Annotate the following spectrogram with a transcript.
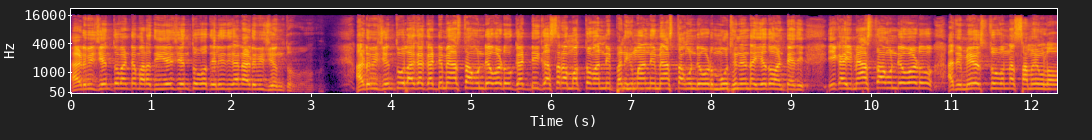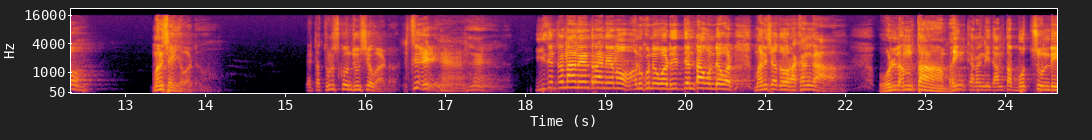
అడవి జంతువు అంటే మనది ఏ జంతువో తెలియదు కానీ అడవి జంతువు. అడవి జంతువులాగా గడ్డి మేస్తా ఉండేవాడు గడ్డి గసర మొత్తం అన్ని పనిహిమాల్ని మేస్తా ఉండేవాడు మూతి నిండా ఏదో అంటేది. ఇక ఈ మేస్తా ఉండేవాడు అది మేస్తూ ఉన్న సమయంలో మనిషి అయ్యేవాడు. ఇట్లా తుడుచుకొని చూసేవాడు. ఇది తింటున్నానేంట్రా నేను అనుకునేవాడు ఇది తింటా ఉండేవాడు. మనిషి అదో రకంగా ఒళ్ళంతా భయంకరంగా ఇదంతా బొచ్చుండి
